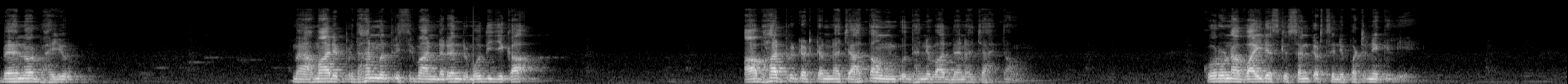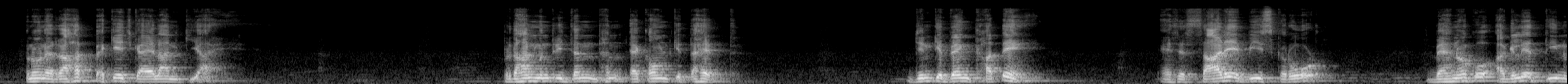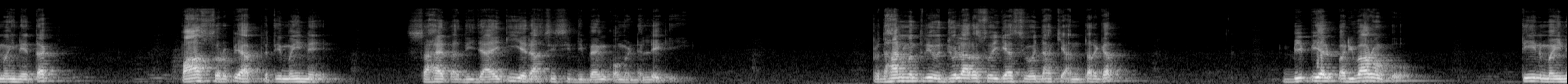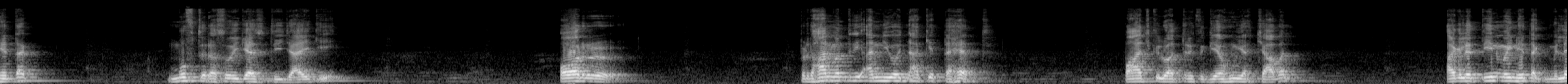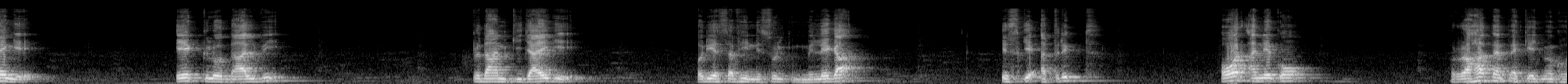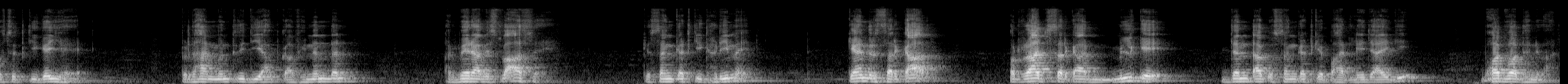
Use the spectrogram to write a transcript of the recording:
बहनों और भाइयों, मैं हमारे प्रधानमंत्री श्रीमान नरेंद्र मोदी जी का आभार प्रकट करना चाहता हूँ, उनको धन्यवाद देना चाहता हूँ। कोरोना वायरस के संकट से निपटने के लिए उन्होंने राहत पैकेज का ऐलान किया है। प्रधानमंत्री जन धन अकाउंट के तहत जिनके बैंक खाते हैं, ऐसे साढ़े बीस करोड़ बहनों को अगले तीन महीने तक पाँच सौ रुपया प्रति महीने सहायता दी जाएगी, ये राशि सीधी बैंकों में डलेगी। प्रधानमंत्री उज्ज्वला रसोई गैस योजना के अंतर्गत बीपीएल परिवारों को तीन महीने तक मुफ़्त रसोई गैस दी जाएगी और प्रधानमंत्री अन्न योजना के तहत पाँच किलो अतिरिक्त गेहूँ या चावल अगले तीन महीने तक मिलेंगे। एक किलो दाल भी प्रदान की जाएगी और यह सभी निशुल्क मिलेगा। इसके अतिरिक्त और अनेकों राहतें पैकेज में घोषित की गई है। प्रधानमंत्री जी, आपका अभिनंदन और मेरा विश्वास है कि संकट की घड़ी में केंद्र सरकार और राज्य सरकार मिलके जनता को संकट के पार ले जाएगी। बहुत बहुत धन्यवाद।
